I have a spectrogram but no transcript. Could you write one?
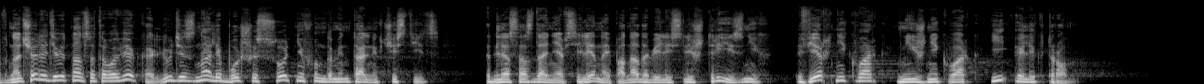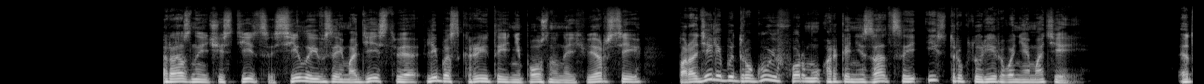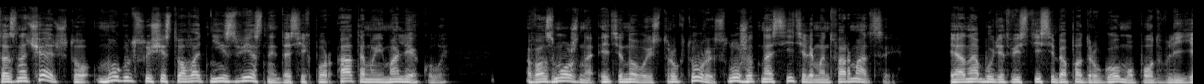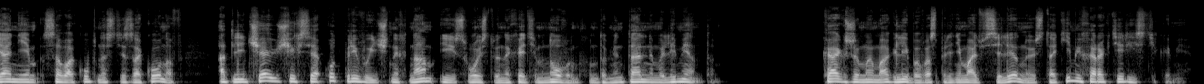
В начале XIX века люди знали больше сотни фундаментальных частиц. Для создания Вселенной понадобились лишь три из них — верхний кварк, нижний кварк и электрон. Разные частицы, силы и взаимодействия, либо скрытые непознанные их версии, породили бы другую форму организации и структурирования материи. Это означает, что могут существовать неизвестные до сих пор атомы и молекулы. Возможно, эти новые структуры служат носителем информации, и она будет вести себя по-другому под влиянием совокупности законов, отличающихся от привычных нам и свойственных этим новым фундаментальным элементам. Как же мы могли бы воспринимать Вселенную с такими характеристиками?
